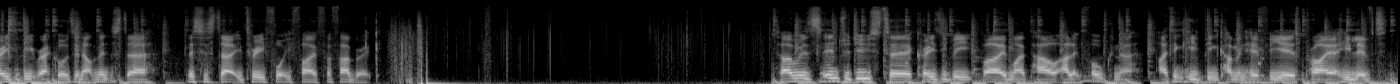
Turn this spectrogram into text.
Crazy Beat Records in Upminster. This is 3345 for Fabric. So I was introduced to Crazy Beat by my pal Alec Falconer. I think he'd been coming here for years prior. He lived,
